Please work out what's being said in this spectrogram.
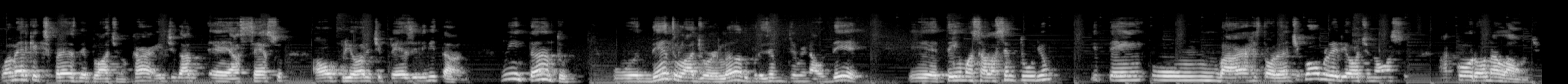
O American Express The Platinum Car ele te dá é, acesso ao Priority Pass ilimitado. No entanto, dentro lá de Orlando, por exemplo, no Terminal D, é, tem uma sala Centurion e tem um bar, restaurante igual o Blériot nosso, a Corona Lounge.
